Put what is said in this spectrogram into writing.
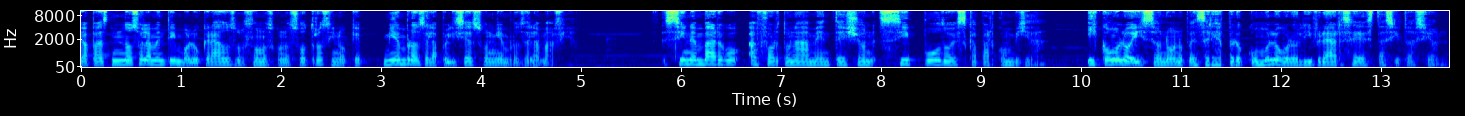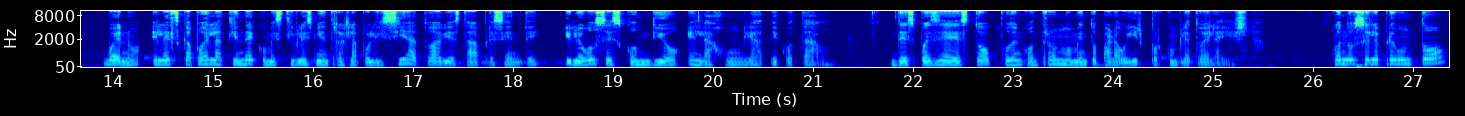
capaz no solamente involucrados los unos con los otros, sino que miembros de la policía son miembros de la mafia. Sin embargo, afortunadamente, Sean sí pudo escapar con vida. ¿Y cómo lo hizo? No, no pensaría, pero ¿cómo logró librarse de esta situación? Bueno, él escapó de la tienda de comestibles mientras la policía todavía estaba presente y luego se escondió en la jungla de Kotao. Después de esto, pudo encontrar un momento para huir por completo de la isla. Cuando se le preguntó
